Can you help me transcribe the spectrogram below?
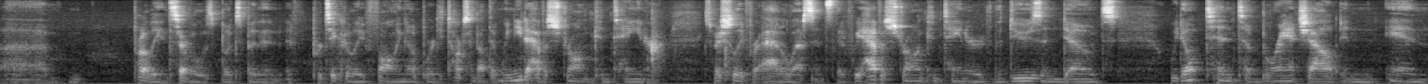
uh, probably in several of his books, but in, particularly Falling Upward, he talks about that we need to have a strong container especially for adolescents, that if we have a strong container of the do's and don'ts, we don't tend to branch out and and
